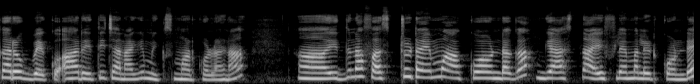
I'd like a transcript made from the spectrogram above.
ಕರಗಬೇಕು. ಆ ರೀತಿ ಚೆನ್ನಾಗಿ ಮಿಕ್ಸ್ ಮಾಡ್ಕೊಳ್ಳೋಣ. ಇದನ್ನು ಫಸ್ಟು ಟೈಮು ಹಾಕ್ಕೊಂಡಾಗ ಗ್ಯಾಸ್ನ ಐ ಫ್ಲೇಮಲ್ಲಿ ಇಟ್ಕೊಂಡೆ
